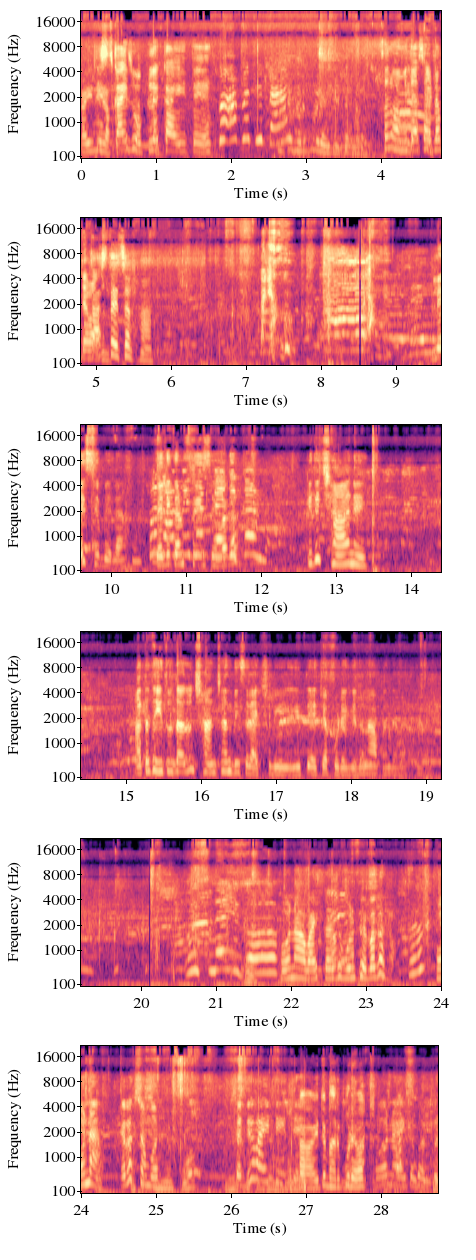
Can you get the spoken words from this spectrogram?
काही नाही आपण. काय झोपले काय ते? भरपूर आहे तिथे. चल मम्मी त्या साईडला त्या जास्त आहे चल हा. Bless you Bela pelican fish आहे बघा. किती छान आहे. आता तर इथून अजून छान छान दिसेल ऍक्च्युली इथे याच्यापुढे गेलो ना आपण तेव्हा. हो ना व्हाईट कलरचं वुल्फ आहे बघा. हो ना हे बघ समोर. सगळे व्हाईट आहे इथे. हा इथे भरपूर आहे बघ. हो ना इथे भरपूर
